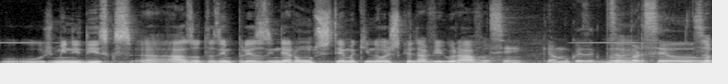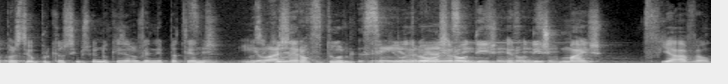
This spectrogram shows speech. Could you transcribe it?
os mini discs a- às outras empresas, ainda era um sistema que ainda hoje se calhar vigorava. Sim, que é uma coisa que é? desapareceu. Desapareceu porque eles simplesmente não quiseram vender patentes. Sim. Mas eu aquilo era o futuro. sim, aquilo era, era o disco, sim, era o disco mais fiável.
